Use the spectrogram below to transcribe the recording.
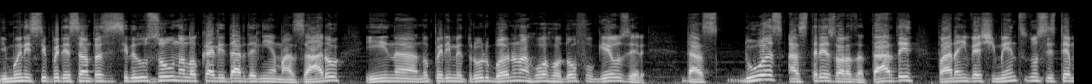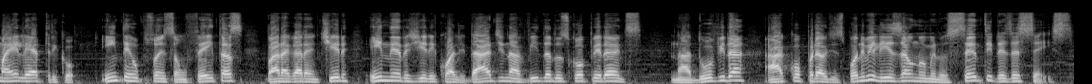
E município de Santa Cecília do Sul, na localidade de Linha Mazaro e na, no perímetro urbano, na rua Rodolfo Geuser das duas às três horas da tarde para investimentos no sistema elétrico. Interrupções são feitas para garantir energia de qualidade na vida dos cooperantes. Na dúvida, a Coprel disponibiliza o número 116.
